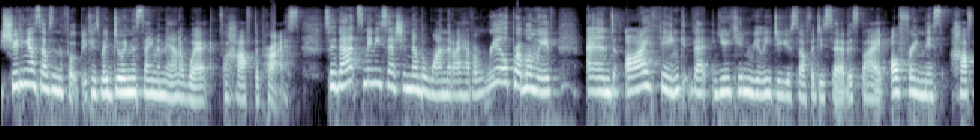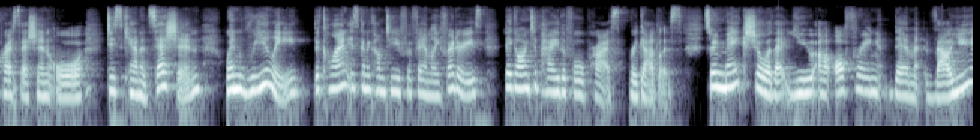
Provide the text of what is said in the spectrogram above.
shooting ourselves in the foot because we're doing the same amount of work for half the price. So that's mini session number one that I have a real problem with. And I think that you can really do yourself a disservice by offering this half price session or discounted session when really the client is going to come to you for family photos. They're going to pay the full price regardless. So make sure that you are offering them value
